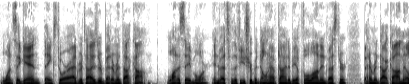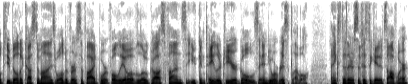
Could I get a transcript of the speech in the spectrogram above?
Once again, thanks to our advertiser, Betterment.com. Want to save more, invest for the future, but don't have time to be a full on investor? Betterment.com helps you build a customized, well diversified portfolio of low cost funds that you can tailor to your goals and your risk level. Thanks to their sophisticated software,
